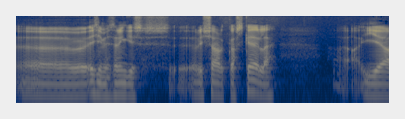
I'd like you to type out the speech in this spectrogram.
äh, esimeses ringis Richard Gasquele ja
